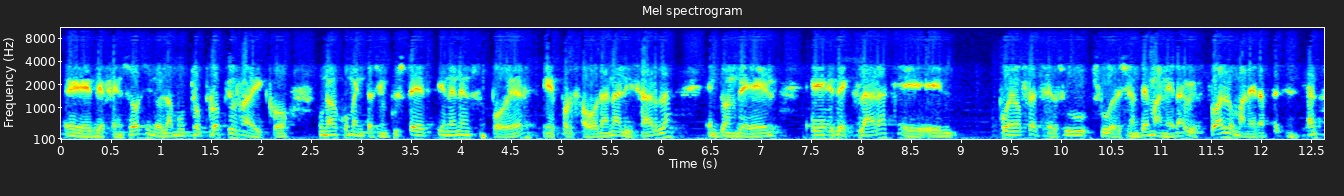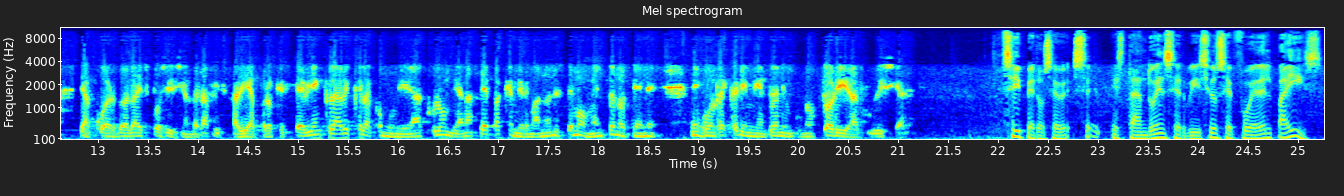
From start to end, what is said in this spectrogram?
eh, defensor, sino la mutuo propio, radicó una documentación que ustedes tienen en su poder, eh, por favor analizarla, en donde él eh, declara que él puede ofrecer su, su versión de manera virtual o manera presencial, de acuerdo a la disposición de la Fiscalía, pero que esté bien claro y que la comunidad colombiana sepa que mi hermano en este momento no tiene ningún requerimiento de ninguna autoridad judicial. Sí, pero se, se, estando en servicio se fue del país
